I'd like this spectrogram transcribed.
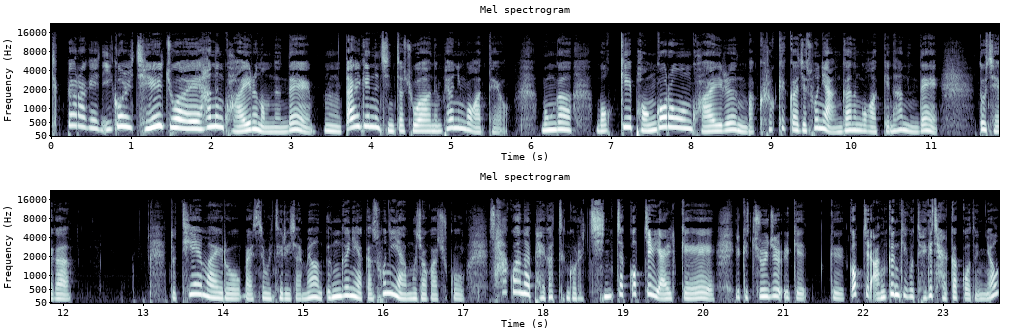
특별하게 이걸 제일 좋아해 하는 과일은 없는데, 음, 딸기는 진짜 좋아하는 편인 것 같아요. 뭔가 먹기 번거로운 과일은 막 그렇게까지 손이 안 가는 것 같긴 하는데, 또 제가 또 TMI로 말씀을 드리자면 은근히 약간 손이 야무져가지고 사과나 배 같은 거를 진짜 껍질 얇게 이렇게 줄줄 이렇게 그 껍질 안 끊기고 되게 잘 깎거든요.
